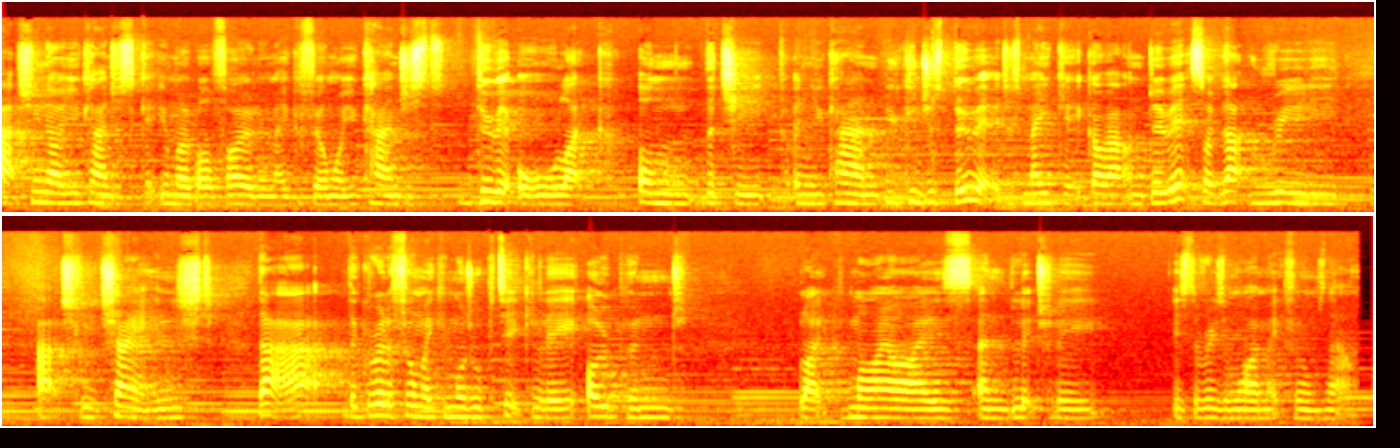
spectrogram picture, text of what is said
actually no you can just get your mobile phone and make a film or you can just do it all like on the cheap and you can you can just do it just make it go out and do it. So that really actually changed that. The guerrilla filmmaking module particularly opened like my eyes and literally is the reason why I make films now.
